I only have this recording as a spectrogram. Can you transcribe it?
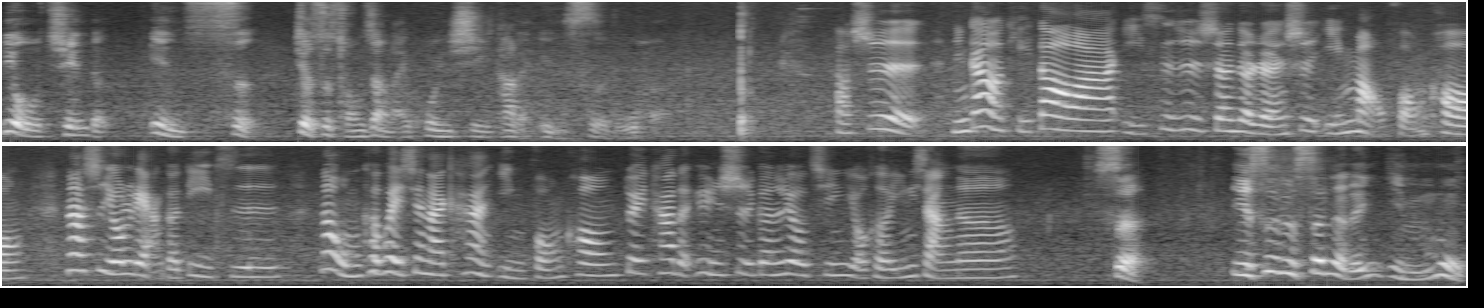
六亲的运势，就是从这来分析他的运势如何。老师，您刚刚提到啊，乙巳日生的人是寅卯逢空。那是有两个地支，那我们可不可以先来看寅逢空对他的运势跟六亲有何影响呢？是，乙巳日生的人寅木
